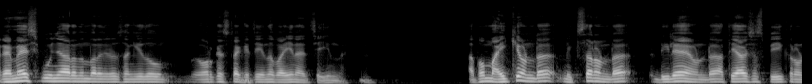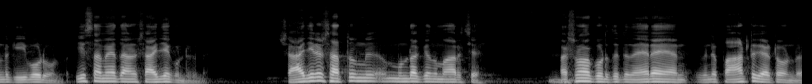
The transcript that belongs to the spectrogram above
രമേശ് പൂഞ്ഞാർ എന്നും പറഞ്ഞൊരു സംഗീതവും ഓർക്കസ്ട്ര ഒക്കെ ചെയ്യുന്ന. പയ്യനാണ് ചെയ്യുന്നത്. അപ്പം മൈക്കുണ്ട് മിക്സറുണ്ട് ഡിലേ ഉണ്ട് അത്യാവശ്യം സ്പീക്കറുണ്ട് കീബോർഡും ഉണ്ട് ഈ സമയത്താണ് ഷാജിയെ കൊണ്ടിരുന്നത് ഷാജിയുടെ ഷർട്ടും മുണ്ടൊക്കെ ഒന്ന് മാറിച്ച് ഭക്ഷണമൊക്കെ കൊടുത്തിട്ട് നേരെ ഞാൻ ഇവന്റെ പാട്ട് കേട്ടോണ്ട്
